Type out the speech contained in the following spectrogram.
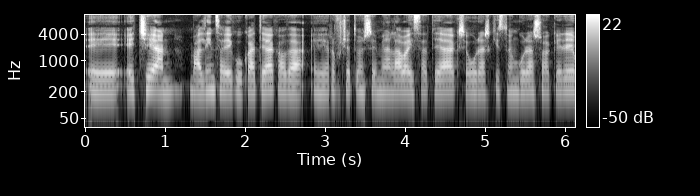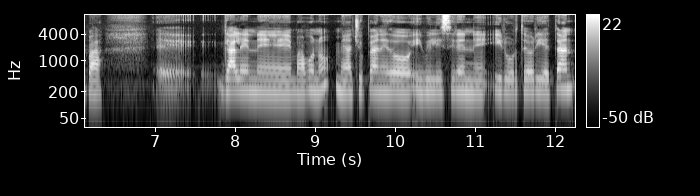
e, etxean baldintza ukateak, hau da, e, refusatuen semea laba izateak, seguraski zuen gurasoak ere, ba, e, galen e, ba, bueno, mehatxupean edo ibili ziren e, urte horietan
